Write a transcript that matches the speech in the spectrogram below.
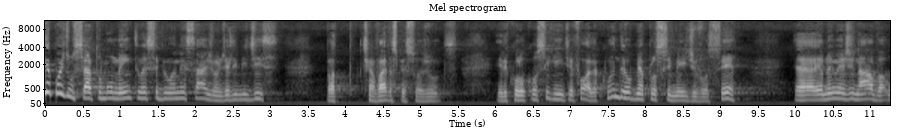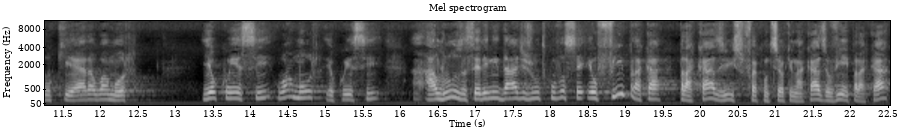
E depois de um certo momento eu recebi uma mensagem onde ele me disse, pra, tinha várias pessoas juntas, ele colocou o seguinte, ele falou, olha, quando eu me aproximei de você, é, eu não imaginava o que era o amor. E eu conheci o amor, eu conheci a luz, a serenidade junto com você. Eu vim para cá, para casa, isso foi aconteceu aqui na casa, eu vim para cá,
